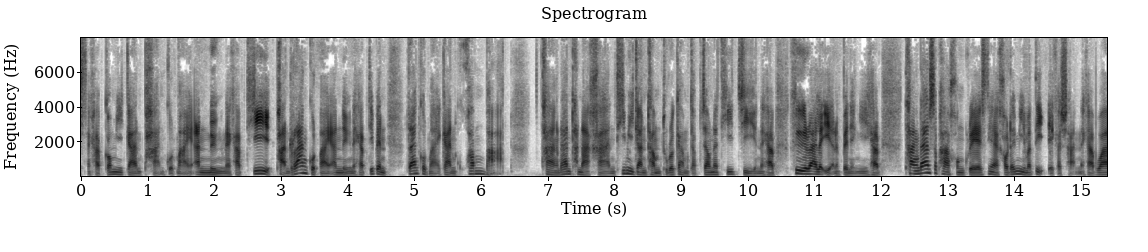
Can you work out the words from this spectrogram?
สนะครับก็มีการผ่านกฎหมายอันหนึ่งนะครับที่ผ่านร่างกฎหมายอันหนึ่งนะครับที่เป็นร่างกฎหมายการคว่ำบาตร ทางด้านธนาคารที่มีการทำธุรกรรมกับเจ้าหน้าที่จีนนะครับ คือรายละเอียดมันเป็นอย่างนี้ครับ ทางด้านสภาคองเกรสเนี่ยเขาได้มีมติเอกฉันนะครับว่า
